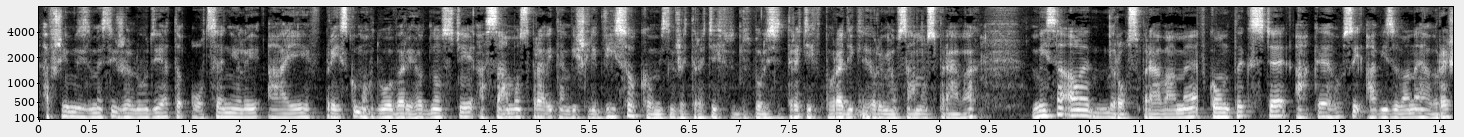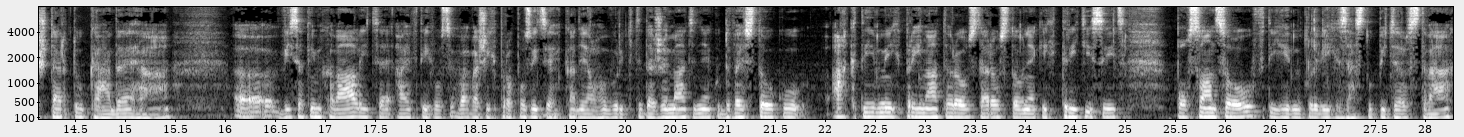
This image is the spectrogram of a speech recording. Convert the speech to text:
A všimli sme si, že ľudia to ocenili aj v prieskumoch dôveryhodnosti a samozprávy tam vyšli vysoko. Myslím, že tretí, boli si tretí v poradí, keď hovoríme o samozprávach. My sa ale rozprávame v kontexte akéhosi avizovaného reštartu KDH. E, vy sa tým chválite aj v tých vašich propozíciách, kadiaľ hovoríte teda, že máte nejakú dvestovku aktívnych primátorov, starostov, nejakých 3000 poslancov v tých jednotlivých zastupiteľstvách.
